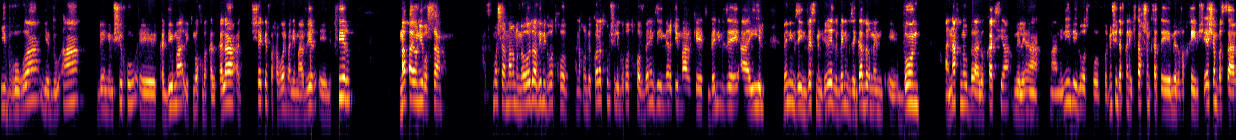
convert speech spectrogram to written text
היא ברורה, ידועה, והם ימשיכו אה, קדימה לתמוך בכלכלה. אז שקף אחרון ואני מעביר אה, לכפיר. מה פיוניר עושה? אז כמו שאמרנו, מאוד אוהבים אגרות חוב. אנחנו בכל התחום של אגרות חוב, בין אם זה emerging markets, בין אם זה העיל, בין אם זה investment grade ובין אם זה government bond, אנחנו באלוקציה מלאה, מאמינים באגרות חוב, חושבים שדווקא נפתח שם קצת מרווחים, שיש שם בשר,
